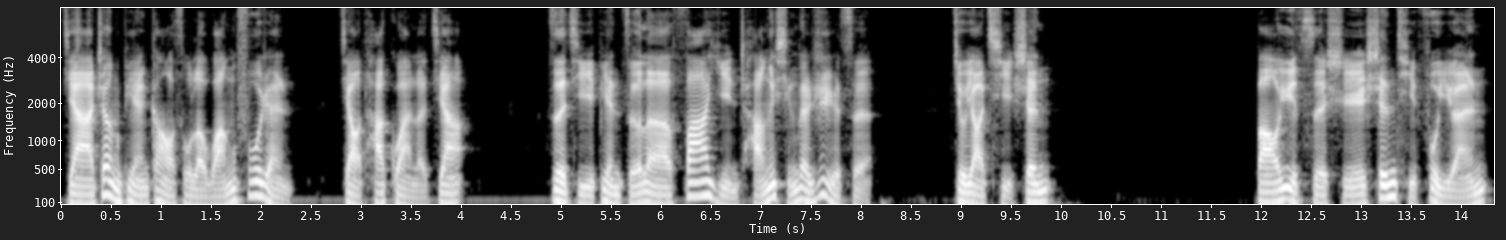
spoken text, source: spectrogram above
贾政便告诉了王夫人，叫她管了家，自己便择了发引长行的日子，就要起身。宝玉此时身体复原，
